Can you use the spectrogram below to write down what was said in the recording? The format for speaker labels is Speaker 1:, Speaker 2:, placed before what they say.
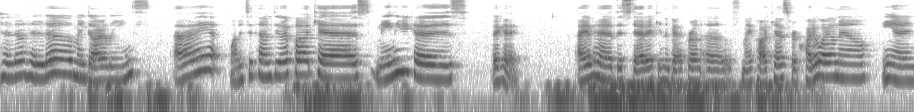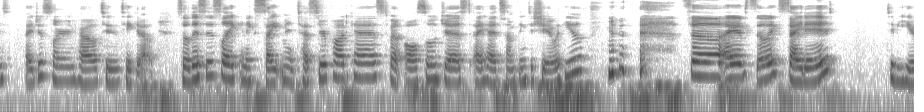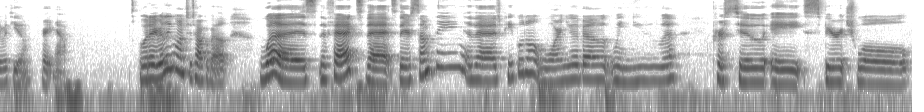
Speaker 1: Hello, hello, my darlings. I wanted to come do a podcast mainly because, okay, I have had the static in the background of my podcast for quite a while now, and I just learned how to take it out. So, this is like an excitement tester podcast, but also just I had something to share with you. so, I am so excited to be here with you right now. What I really want to talk about was the fact that there's something that people don't warn you about when you pursue a spiritual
